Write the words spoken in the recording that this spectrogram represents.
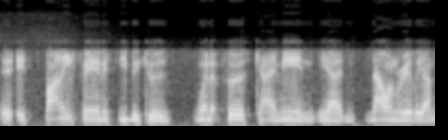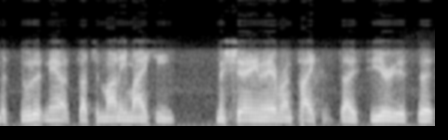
It, it's funny fantasy because when it first came in, you know, no one really understood it. Now it's such a money-making machine and everyone takes it so serious that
